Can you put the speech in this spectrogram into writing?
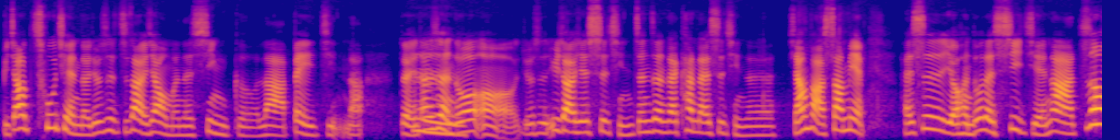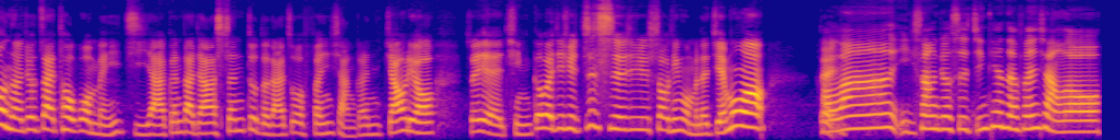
比较粗浅的，就是知道一下我们的性格啦、背景啦，对。但是很嗯多呃，就是遇到一些事情，真正在看待事情的想法上面，还是有很多的细节。那之后呢，就再透过每一集啊，跟大家深度的来做分享跟交流。所以也请各位继续支持，继续收听我们的节目哦。好啦，以上就是今天的分享喽。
